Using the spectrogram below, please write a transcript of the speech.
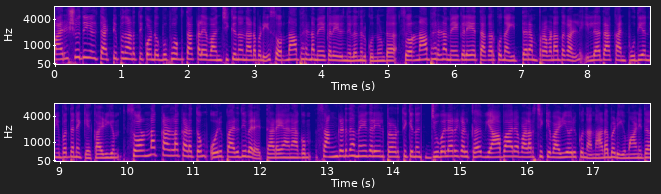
പരിശുദ്ധിയിൽ തട്ടിപ്പ് നടത്തിക്കൊണ്ട് ഉപഭോക്താക്കളെ വഞ്ചിക്കുന്ന നടപടി സ്വർണാഭരണ മേഖലയിൽ നിലനിൽക്കുന്നുണ്ട്. സ്വർണാഭരണ മേഖലയെ തകർക്കുന്ന ഇത്തരം പ്രവണതകൾ ഇല്ലാതാക്കാൻ പുതിയ നിബന്ധനയ്ക്ക് കഴിയും. സ്വർണക്കള്ളക്കടത്തും ഒരു പരിധിവരെ തടയാനാകും. സംഘടിത മേഖലയിൽ പ്രവർത്തിക്കുന്ന ജുവലറികൾക്ക് വ്യാപാര വളർച്ചയ്ക്ക് വഴിയൊരുക്കുന്ന നടപടിയുമാണിത്.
